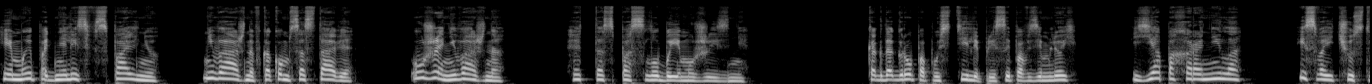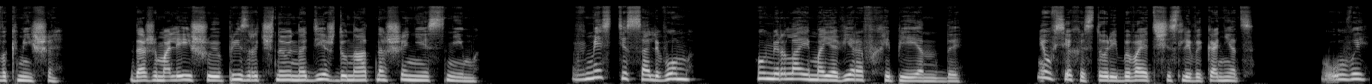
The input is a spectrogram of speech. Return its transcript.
и мы поднялись в спальню, неважно в каком составе, уже неважно, это спасло бы ему жизнь. Когда гроб опустили, присыпав землей, я похоронила и свои чувства к Мише. Даже малейшую призрачную надежду на отношения с ним. Вместе со львом умерла и моя вера в хэппи-энды. Не у всех историй бывает счастливый конец. Увы,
